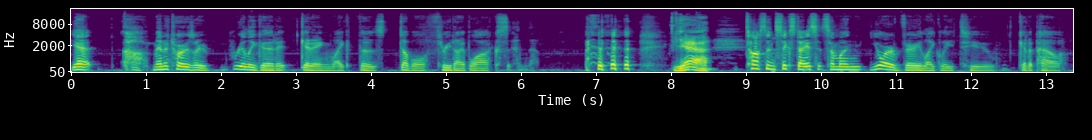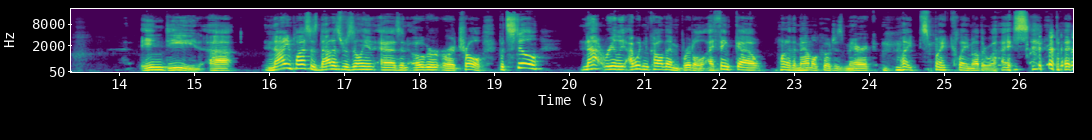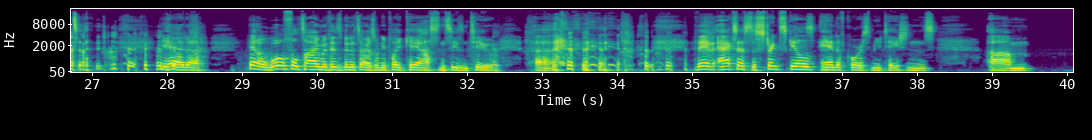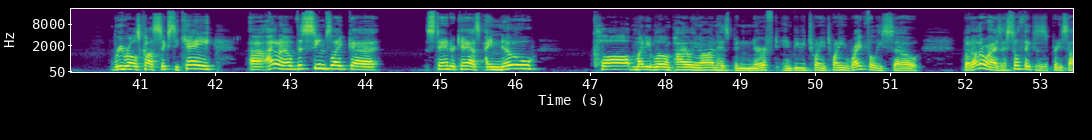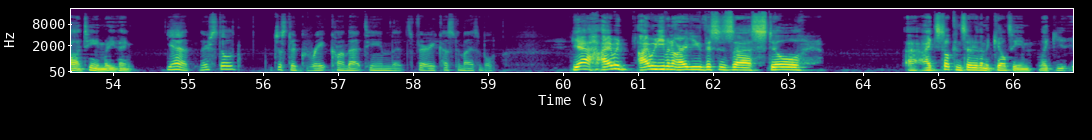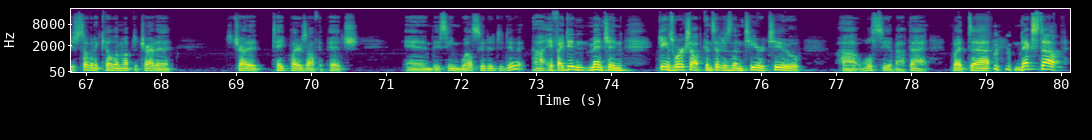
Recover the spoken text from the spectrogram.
Yeah, oh, Minotaurs are really good at getting like those double three die blocks and yeah. toss in six dice at someone. You are very likely to get a POW. Indeed. Uh, nine plus is not as resilient as an ogre or a troll, but still not really. I wouldn't call them brittle. I think uh, one of the mammal coaches, Merrick, might might claim otherwise. but uh, he had a he had a woeful time with his minotaurs when he played chaos in season two. Uh, they have access to strength skills and, of course, mutations. Um, rerolls cost 60k. Uh, I don't know. This seems like uh, standard chaos. I know Claw, Mighty Blow, and Piling On has been nerfed in BB 2020, rightfully so. But otherwise, I still think this is a pretty solid team. What do you think? Yeah, they're still just a great combat team that's very customizable. Yeah, I would. I would even argue this is uh, still. Uh, I'd still consider them a kill team. Like you- you're still going to kill them up to try to, to try to take players off the pitch, and they seem well suited to do it. Uh, if I didn't mention, Games Workshop considers them tier two. Uh, we'll see about that. But uh, next up,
